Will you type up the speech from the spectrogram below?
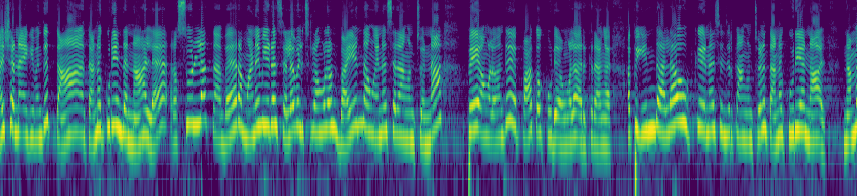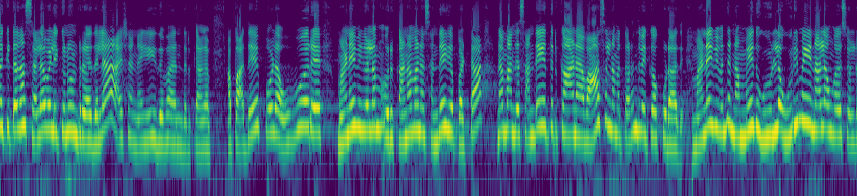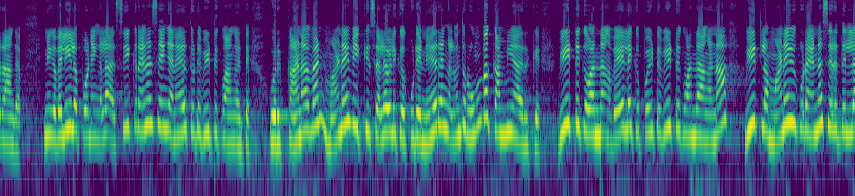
ஆயிஷா நாயகி வந்து தான் தனக்குரிய இந்த நாளை ரசுல்லா த வேறு மனைவியிடம் செலவழிச்சிருவாங்களோன்னு பயந்து அவங்க என்ன செய்கிறாங்கன்னு சொன்னால் போய் அவங்கள வந்து பார்க்கக்கூடியவங்களாக இருக்கிறாங்க. அப்போ இந்த அளவுக்கு என்ன செஞ்சுருக்காங்கன்னு சொன்னால் தனக்குரிய நாள் நம்மக்கிட்ட தான் செலவழிக்கணுன்றதுல ஆயிஷா நகி இதுவாக இருந்திருக்காங்க. அப்போ அதே போல் ஒவ்வொரு மனைவிகளும் ஒரு கணவனை சந்தேகப்பட்டால் நம்ம அந்த சந்தேகத்திற்கான வாசல் நம்ம திறந்து வைக்கக்கூடாது மனைவி வந்து நம்ம மீது உள்ள உரிமையினால் அவங்க சொல்கிறாங்க நீங்கள் வெளியில் போனீங்களா? சீக்கிரம் என்ன செய்யுங்க? நேரத்தோட வீட்டுக்கு வாங்கன்ட்டு. ஒரு கணவன் மனைவிக்கு செலவழிக்கக்கூடிய நேரங்கள் வந்து ரொம்ப கம்மியாக இருக்குது வீட்டுக்கு வந்தாங்க வேலைக்கு போயிட்டு வீட்டுக்கு வந்தாங்கன்னா வீட்டில் மனைவி கூட என்ன செய்யறதில்ல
